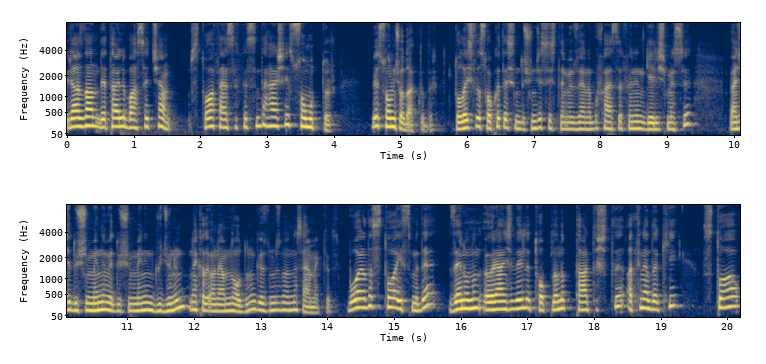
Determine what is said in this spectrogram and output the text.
Birazdan detaylı bahsedeceğim. Stoa felsefesinde her şey somuttur ve sonuç odaklıdır. Dolayısıyla Sokrates'in düşünce sistemi üzerine bu felsefenin gelişmesi bence düşünmenin ve düşünmenin gücünün ne kadar önemli olduğunu gözümüzün önüne sermektedir. Bu arada Stoa ismi de Zenon'un öğrencileriyle toplanıp tartıştığı Atina'daki Stoa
